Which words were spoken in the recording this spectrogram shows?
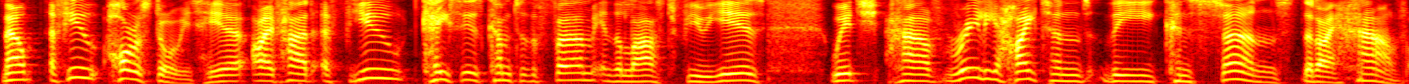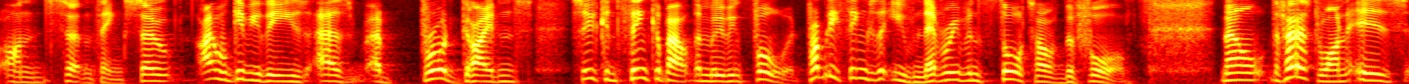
Now, a few horror stories here. I've had a few cases come to the firm in the last few years which have really heightened the concerns that I have on certain things. So I will give you these as a broad guidance so you can think about them moving forward. Probably things that you've never even thought of before. Now, the first one is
